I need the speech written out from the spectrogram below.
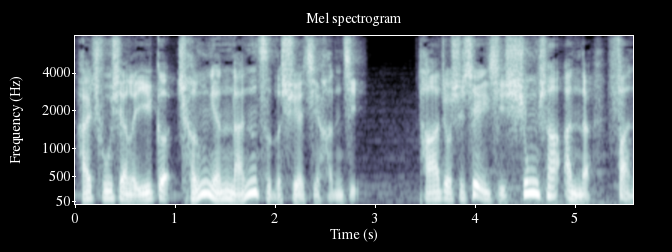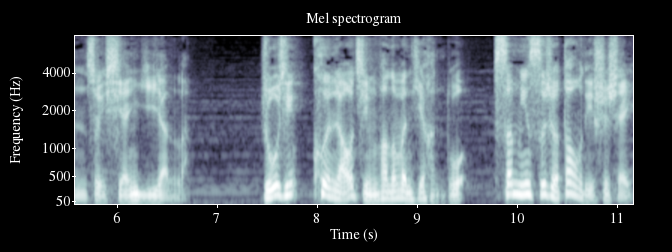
还出现了一个成年男子的血迹痕迹，他就是这起凶杀案的犯罪嫌疑人了。如今困扰警方的问题很多：三名死者到底是谁？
